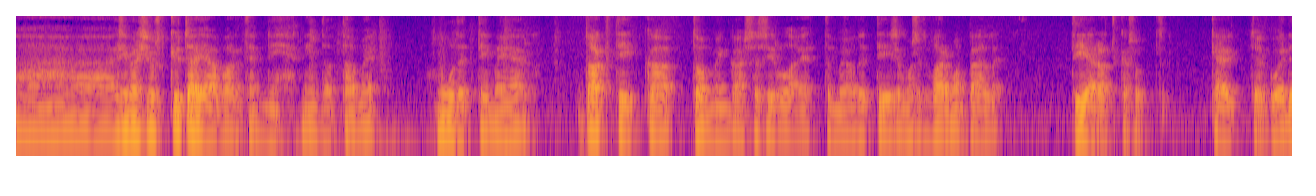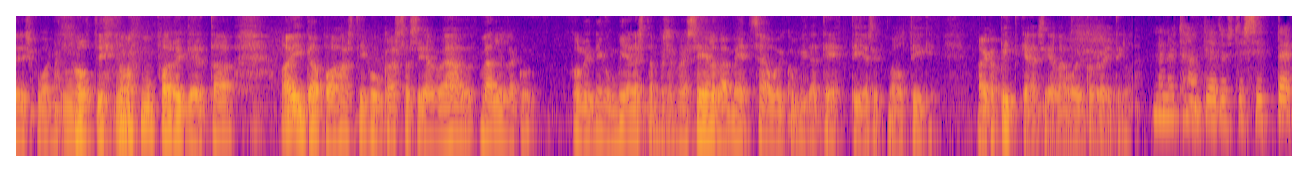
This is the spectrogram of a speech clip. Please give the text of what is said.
ää, esimerkiksi just kytäjää varten, niin, niin tota, me muutettiin meidän taktiikkaa Tommin kanssa sillä että me otettiin semmoiset varman päälle tieratkaisut käyttöön, kun edellisvuonna mm. oltiin mm. pari kertaa aika pahasti hukassa siellä vähän välillä, kun oli niin kuin mielestämme sellainen selvä metsäoiko, mitä tehtiin, ja sitten me oltiinkin aika pitkään siellä oikoreitillä. No nythän tietysti sitten,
